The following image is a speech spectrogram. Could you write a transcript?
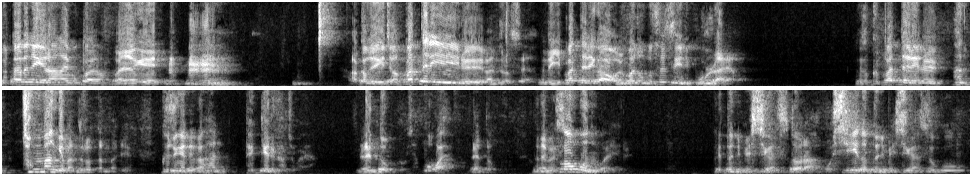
또 다른 얘기를 하나 해볼까요? 만약에 아까도 얘기했지만 배터리를 만들었어요. 근데 이 배터리가 얼마 정도 쓸 수 있는지 몰라요. 그래서 그 배터리를 한 천만 개 만들었단 말이에요. 그 중에 내가 한 100개를 가져와요. 랜덤으로 그냥 뽑아요. 랜덤. 그 다음에 써보는 거예요. 얘를. 그랬더니 몇 시간 쓰더라. 뭐 시계 넣었더니 몇 시간 쓰고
